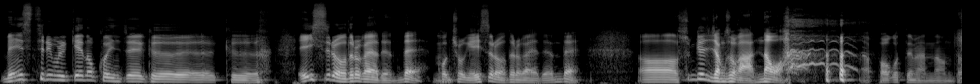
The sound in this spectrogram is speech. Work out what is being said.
mainstream을 깨놓고 이제 그그 에이스를 얻으러 가야 되는데 음. 권총 에이스를 얻으러 가야 되는데 어 숨겨진 장소가 안 나와. 아, 버그 때문에 안 나온다.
